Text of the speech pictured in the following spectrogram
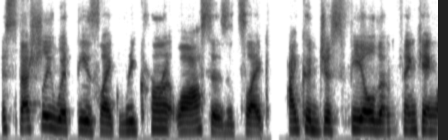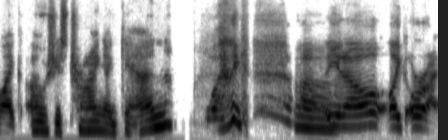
especially with these like recurrent losses it's like i could just feel them thinking like oh she's trying again like Uh. you know like or I,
